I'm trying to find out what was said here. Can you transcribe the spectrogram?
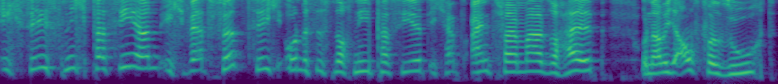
Ich sehe es nicht passieren. Ich werde 40 und es ist noch nie passiert. Ich hatte es ein, zwei Mal so halb und habe ich auch versucht.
